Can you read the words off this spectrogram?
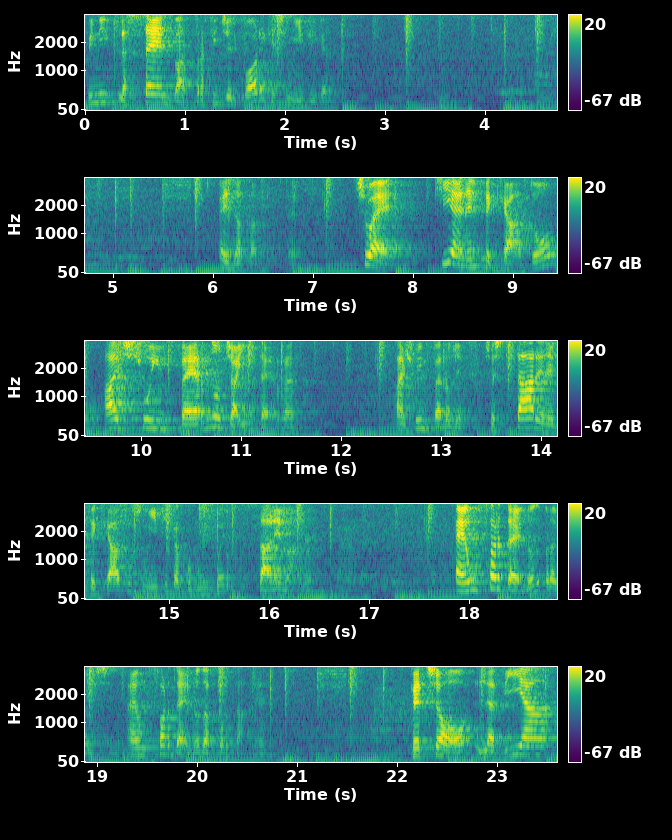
Quindi la selva trafigge il cuore, che significa? Esattamente. Cioè, chi è nel peccato ha il suo inferno già in terra. Ha il suo inferno già. Cioè, stare nel peccato significa comunque stare male. È un fardello, bravissimo, è un fardello da portare. Perciò la via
